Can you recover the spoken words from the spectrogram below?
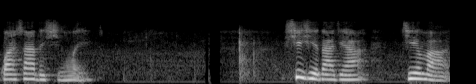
刮痧的行为。谢谢大家，今晚，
